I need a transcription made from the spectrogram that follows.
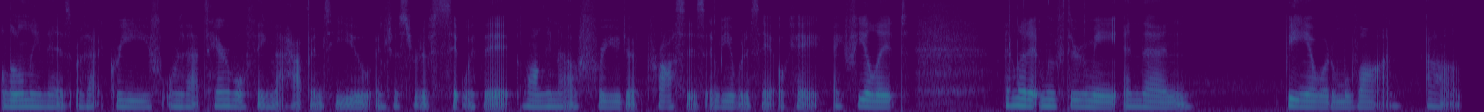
loneliness or that grief or that terrible thing that happened to you and just sort of sit with it long enough for you to process and be able to say, okay, I feel it, I let it move through me, and then being able to move on. Um,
